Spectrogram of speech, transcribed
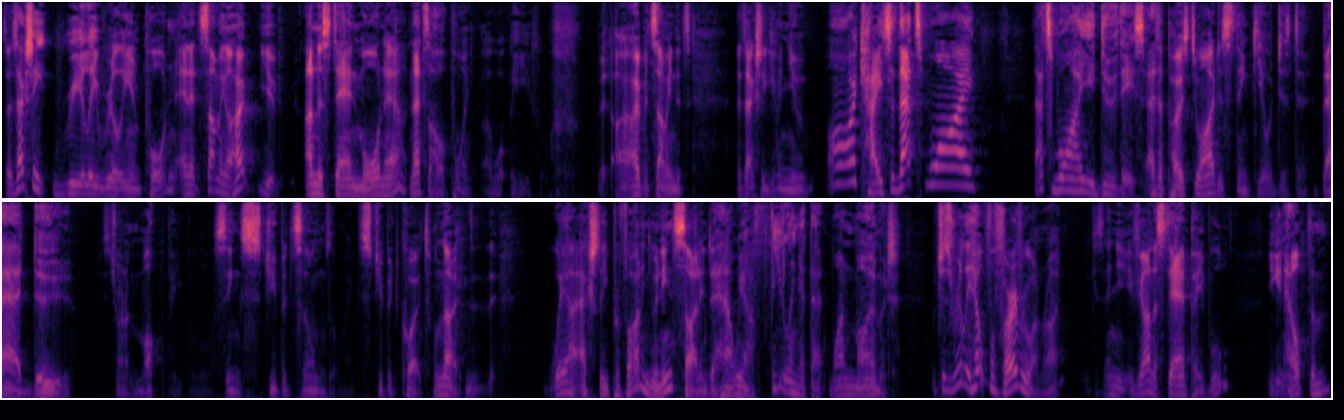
So it's actually really, really important. And it's something I hope you understand more now. And that's the whole point of what we're here for. But I hope it's something that's that's actually given you, oh, okay, so that's why that's why you do this, as opposed to I just think you're just a bad dude, just trying to mock people or sing stupid songs or make stupid quotes. Well, no, we are actually providing you an insight into how we are feeling at that one moment, which is really helpful for everyone, right? Because then you, if you understand people, you can help them,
